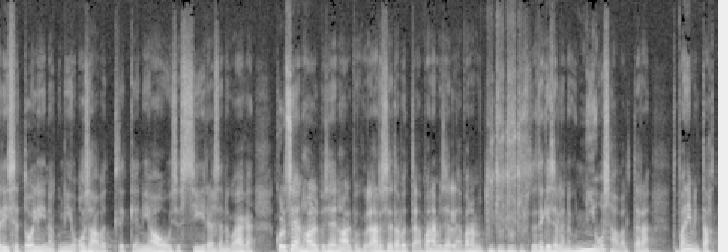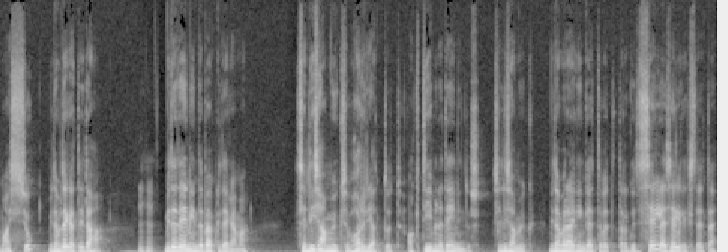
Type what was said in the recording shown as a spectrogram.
ta lihtsalt oli nagu nii osavõtlik ja nii aus ja siiras mm. ja nagu äge. kuule, see on halb ja see on halb, ära seda võta ja paneme selle ja paneme. ta tegi selle nagu nii osavalt ära, ta pani mind tahtma asju, mida ma tegelikult ei taha mm. -hmm. mida teenindaja peabki tegema. see lisamüük, see varjatud aktiivne teenindus, see lisamüük, mida ma räägin ka ettevõtetele, kui te selle selgeks teete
